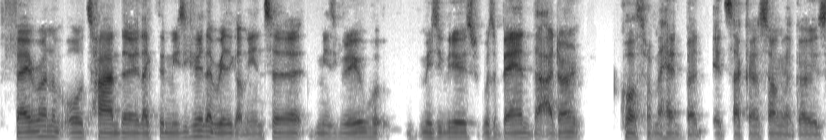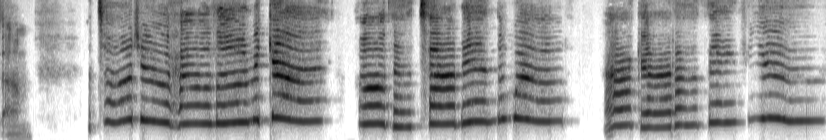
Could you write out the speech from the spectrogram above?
Favorite one of all time though, like the music video that really got me into music video music videos was a band that I don't call off the top of my head, but it's like a song that goes, um, I told you how long we got all the time in the world. I got a thing for you.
